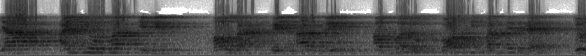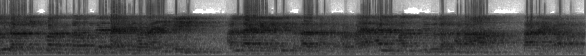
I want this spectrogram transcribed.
یا ایو مسجد موضع فی الارض اولو کون سی مسجد ہے جو زمین پر سب سے پہلے بنائی گئی اللہ کے نبی صلی اللہ علیہ وسلم نے فرمایا، المسجد الحرام خانہ کعبہ۔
